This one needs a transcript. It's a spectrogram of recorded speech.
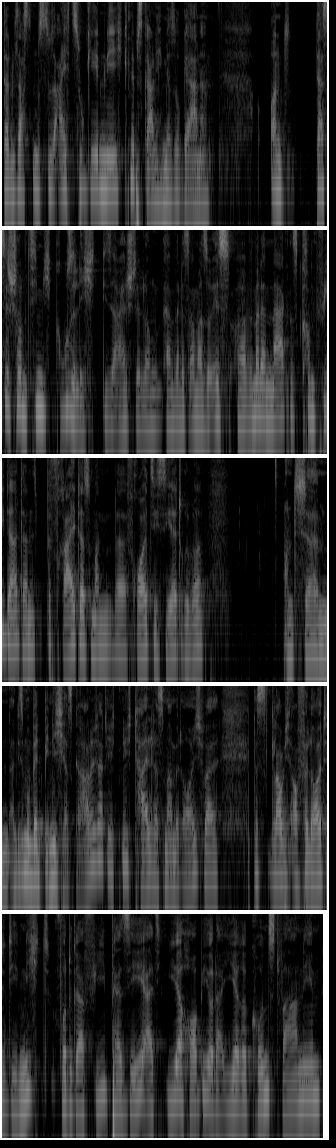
dann sagst, musst du eigentlich zugeben, nee, ich knips gar nicht mehr so gerne. Und das ist schon ziemlich gruselig, diese Einstellung, äh, wenn es einmal so ist. Aber wenn man dann merkt, es kommt wieder, dann befreit das und man äh, freut sich sehr drüber. Und ähm, an diesem Moment bin ich jetzt gerade. Ich dachte, ich, ich, teile das mal mit euch, weil das, glaube ich, auch für Leute, die nicht Fotografie per se als ihr Hobby oder ihre Kunst wahrnehmen,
